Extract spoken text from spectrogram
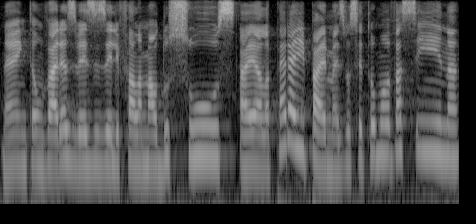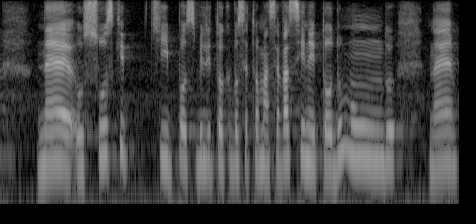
Né? Então, várias vezes ele fala mal do SUS. Aí ela, peraí, pai, mas você tomou a vacina, né? O SUS que, que possibilitou que você tomasse a vacina e todo mundo, né?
